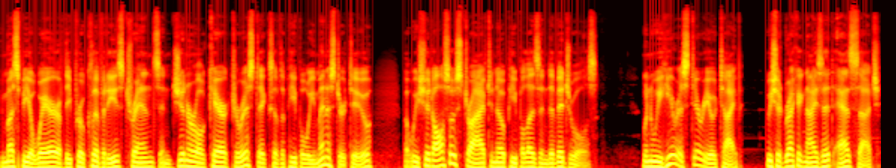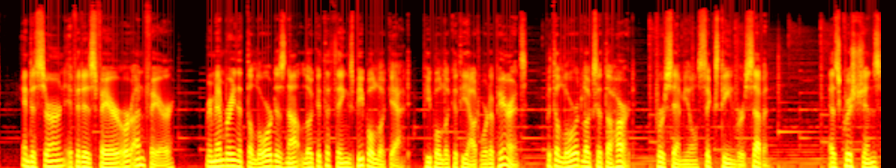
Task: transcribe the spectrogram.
We must be aware of the proclivities, trends, and general characteristics of the people we minister to, but we should also strive to know people as individuals. When we hear a stereotype, we should recognize it as such and discern if it is fair or unfair, remembering that the Lord does not look at the things people look at. People look at the outward appearance, but the Lord looks at the heart. 1 Samuel 16, verse 7. As Christians,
